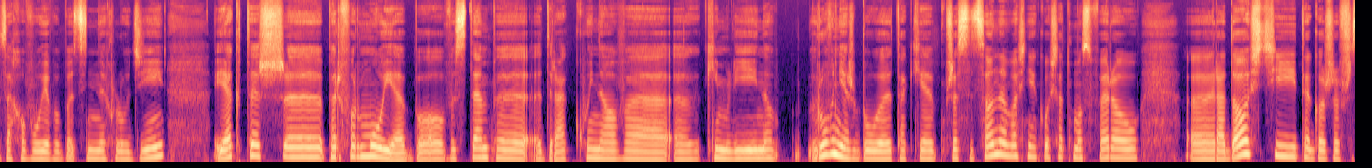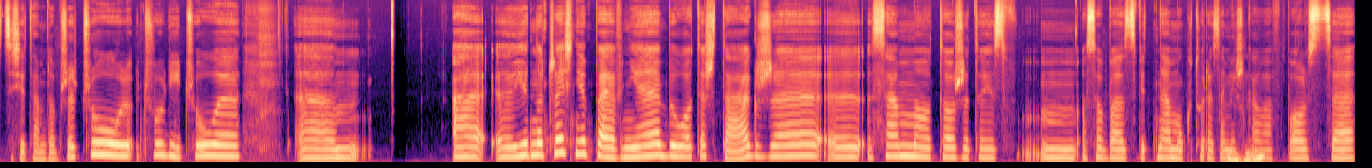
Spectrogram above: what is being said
zachowuje wobec innych ludzi, jak też e, performuje, bo występy drag queenowe e, Kim Lee no, również były takie przesycone właśnie jakąś atmosferą radości, tego, że wszyscy się tam dobrze czuli, czuli czuły. Um, a jednocześnie pewnie było też tak, że samo to, że to jest mm, osoba z Wietnamu, która zamieszkała mhm. w Polsce,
